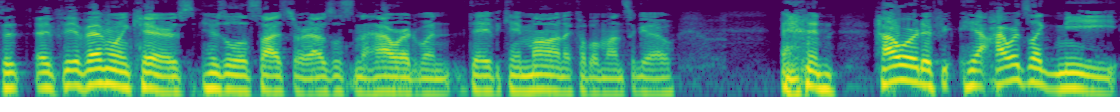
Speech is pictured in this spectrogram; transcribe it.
if, if everyone cares, here's a little side story. I was listening to Howard when Dave came on a couple months ago, and Howard, if Howard's like me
